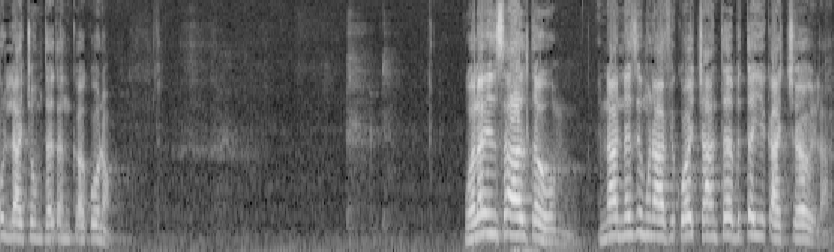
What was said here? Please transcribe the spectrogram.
ሁላችሁም ተጠንቀቁ ነው። ወለኢን ሰአልተሁም እና እነዚህ ሙናፊቆች አንተ ብትጠይቃቸው ይላል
